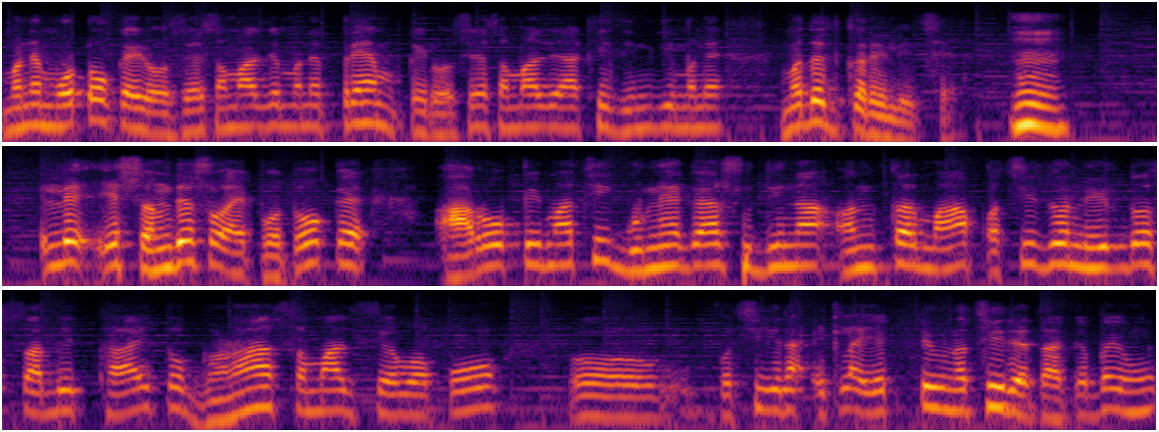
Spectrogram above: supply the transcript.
મને મોટો કર્યો છે સમાજે મને પ્રેમ કર્યો છે સમાજે આખી જિંદગી મને મદદ કરેલી છે. એટલે એ સંદેશો આપ્યો હતો કે આરોપીમાંથી ગુનેગાર સુધીના અંતરમાં પછી જો નિર્દોષ સાબિત થાય તો ઘણા સમાજ સેવકો પછી એના એટલા એક્ટિવ નથી રહેતા કે ભાઈ હું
